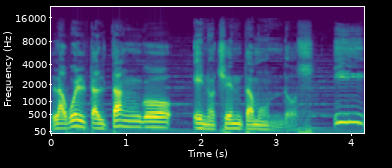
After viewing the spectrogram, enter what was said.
La Vuelta al Tango en 80 Mundos. Y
